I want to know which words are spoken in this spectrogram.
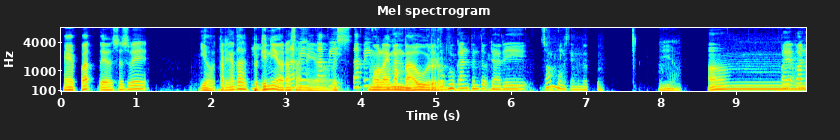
hebat ya sesuai Yo, ternyata Iya. begini ya tapi rasanya ya. tapi tapi mulai bukan- membaur. itu bukan bentuk dari sombong sih menurutku Iya. Em, Kayak kon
